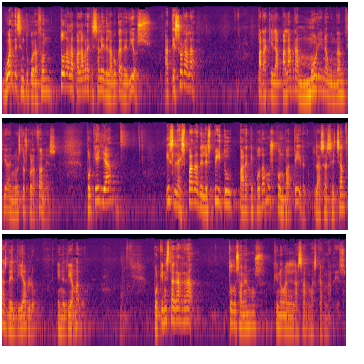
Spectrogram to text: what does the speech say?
guardes en tu corazón toda la palabra que sale de la boca de Dios, atesórala, para que la palabra more en abundancia en nuestros corazones, porque ella es la espada del Espíritu para que podamos combatir las asechanzas del diablo en el día malo. Porque en esta guerra todos sabemos que no valen las armas carnales.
